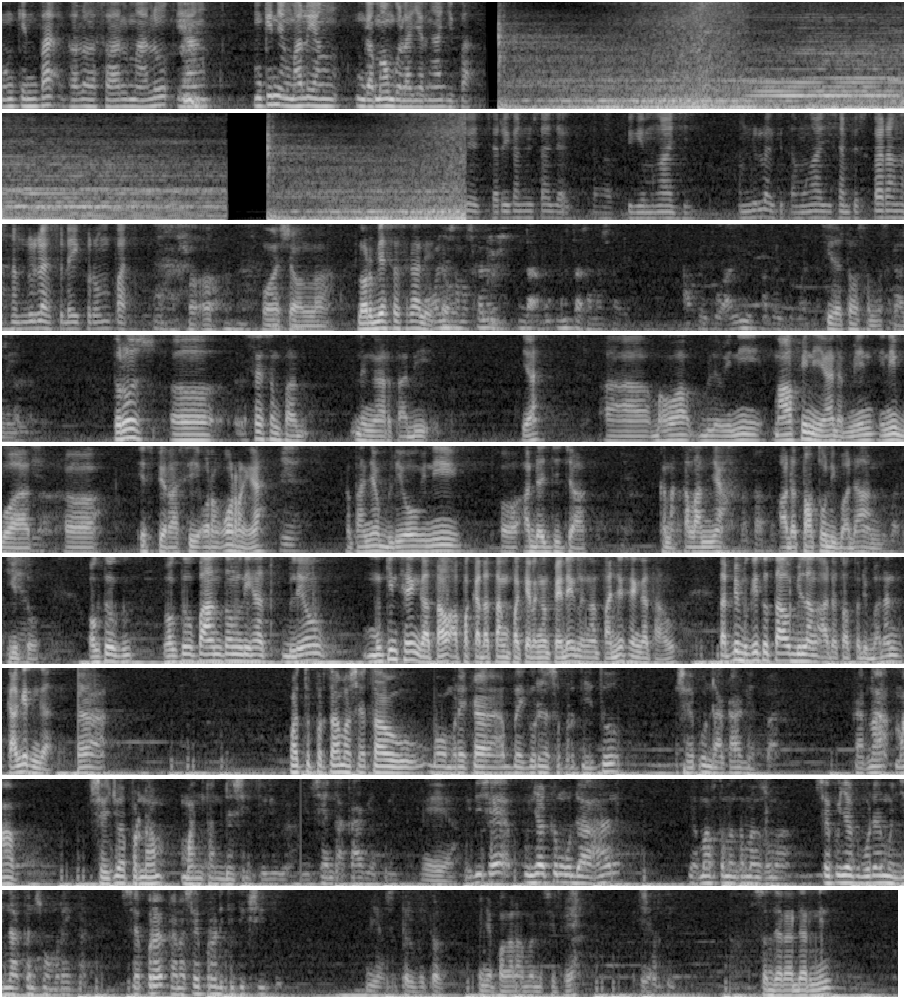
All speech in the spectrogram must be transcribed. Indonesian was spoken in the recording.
Mungkin Pak kalau soal malu yang mungkin yang malu yang nggak mau belajar ngaji Pak. Oke, carikan saja kita pergi mengaji. Alhamdulillah kita mengaji sampai sekarang. Alhamdulillah sudah ikut empat. Heeh. Masya Allah. Luar biasa sekali. Tuh. sama sekali enggak buta sama sekali. Apa itu alif, apa itu baca. Tidak tahu sama sekali. Terus eh, saya sempat dengar tadi ya eh, bahwa beliau ini maaf ini ya Darmin ini buat eh, inspirasi orang-orang ya. Iya. Katanya beliau ini eh, ada jejak kenakalannya, ada tato di badan gitu. Waktu waktu Pak Anton lihat beliau mungkin saya nggak tahu apakah datang pakai lengan pendek, lengan panjang saya nggak tahu. Tapi begitu tahu bilang ada tato di badan, kaget nggak? Ya, waktu pertama saya tahu bahwa mereka backgroundnya seperti itu, saya pun tidak kaget pak. Karena maaf, saya juga pernah mantan di situ juga, jadi saya tidak kaget. Gitu. Iya. Jadi saya punya kemudahan, ya maaf teman-teman semua, saya punya kemudahan menjinakkan semua mereka. Saya pernah karena saya pernah di titik situ, Iya betul betul punya pengalaman di situ ya. seperti itu. Saudara Darmin,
